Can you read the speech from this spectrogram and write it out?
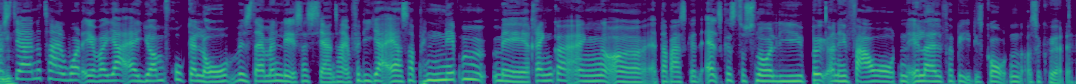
på stjernetegn, whatever. Jeg er jomfru galore, hvis der man læser stjernetegn, fordi jeg er så på nippen med rengøringen, og at der bare skal, alt skal stå snorlige, bøgerne i farveorden eller alfabetisk orden, og så kører det.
